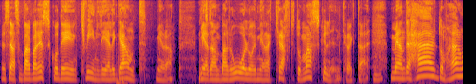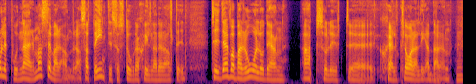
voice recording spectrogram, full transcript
Det vill säga alltså Barbaresco det är en kvinnlig elegant mera. Medan Barolo är mera kraftigt och maskulin karaktär. Mm. Men det här, de här håller på att närma sig varandra så att det är inte så stora skillnader alltid. Tidigare var Barolo den absolut eh, självklara ledaren. Mm.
